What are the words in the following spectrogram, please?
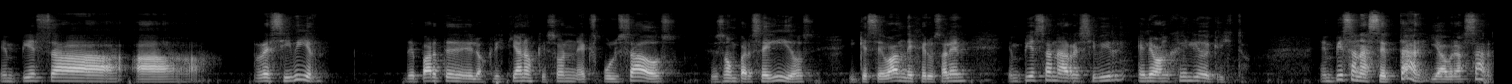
empieza a recibir de parte de los cristianos que son expulsados, que son perseguidos y que se van de Jerusalén, empiezan a recibir el Evangelio de Cristo. Empiezan a aceptar y abrazar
